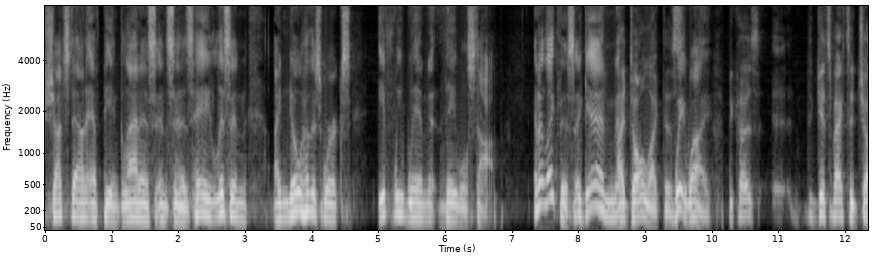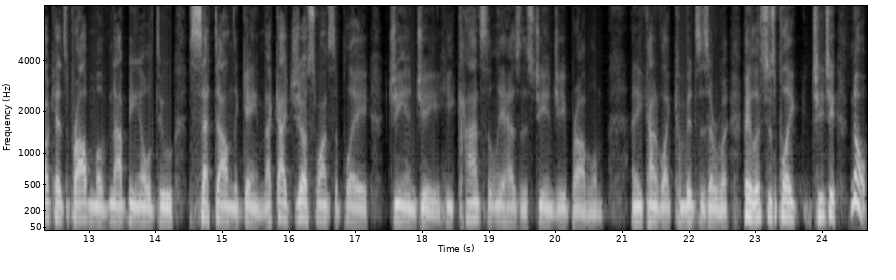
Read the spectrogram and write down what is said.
shuts down FP and Gladys and says, Hey, listen, I know how this works. If we win, they will stop. And I like this. Again, I don't like this. wait, why? because it gets back to Jughead's problem of not being able to set down the game. That guy just wants to play G and G. He constantly has this G and G problem, and he kind of like convinces everybody, "Hey, let's just play and G." No,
